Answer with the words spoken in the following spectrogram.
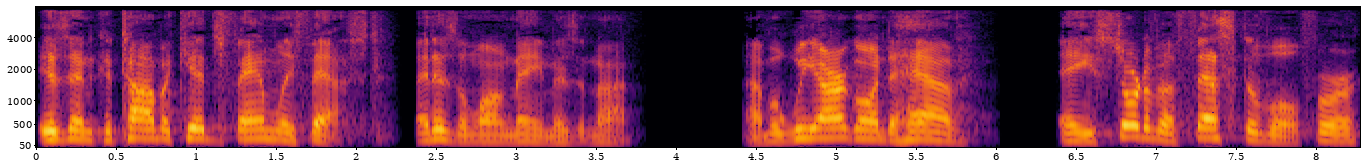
is in Catawba Kids Family Fest. That is a long name, is it not? Uh, but we are going to have a sort of a festival for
